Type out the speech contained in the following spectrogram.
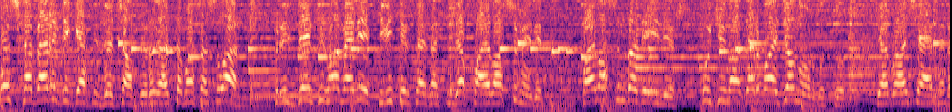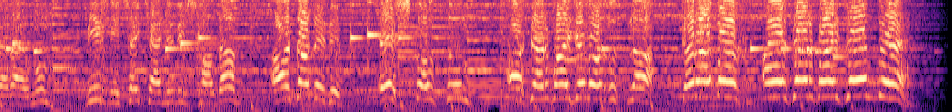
xoş xəbəri diqqətinizə çatdırırıq əziz tamaşaçılar. Prezident İlham Əliyev Twitter səhifəsində paylaşım edib. Paylaşımda deyilir, bugün Azərbaycan ordusu Cəbrayıl şəhərini və rayonun bir neçə kəndini işğaldan azad edib. Eşq olsun Azərbaycan ordusuna. Qarabağ Azərbaycandır.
